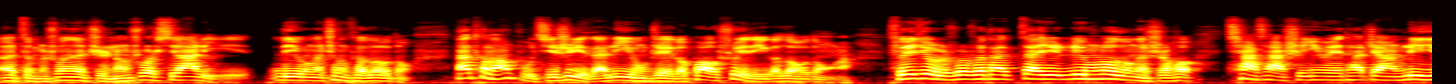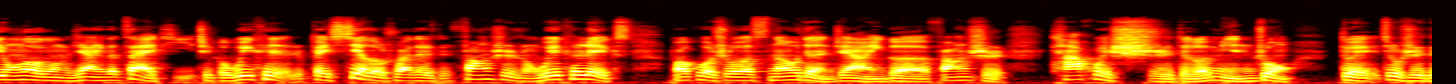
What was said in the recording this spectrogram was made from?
呃，怎么说呢？只能说希拉里利用了政策漏洞，那特朗普其实也在利用这个报税的一个漏洞啊。所以就是说，说他在利用漏洞的时候，恰恰是因为他这样利用漏洞的这样一个载体，这个 Wiki 被泄露出来的方式，这种 WikiLeaks，包括说 Snowden 这样一个方式，它会使得民众对就是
